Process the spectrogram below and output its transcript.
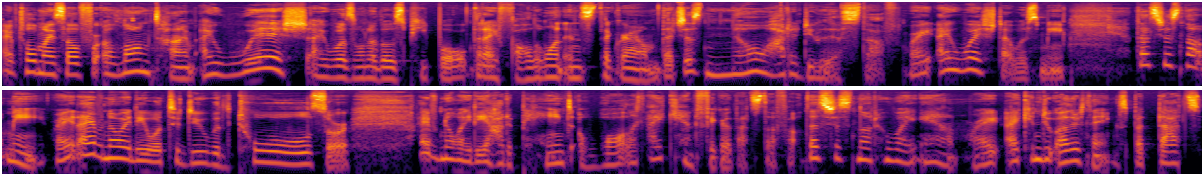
I've told myself for a long time, I wish I was one of those people that I follow on Instagram that just know how to do this stuff, right? I wish that was me. That's just not me, right? I have no idea what to do with tools or I have no idea how to paint a wall. Like, I can't figure that stuff out. That's just not who I am, right? I can do other things, but that's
